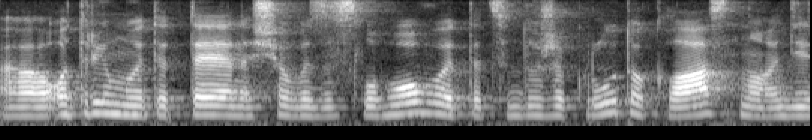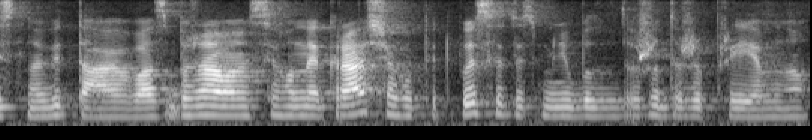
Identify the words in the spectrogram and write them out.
е, отримуєте те, на що ви заслуговуєте. Це дуже круто, класно. Дійсно, вітаю вас. Бажаю вам всього найкращого. Підписуйтесь, мені буде дуже дуже приємно.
